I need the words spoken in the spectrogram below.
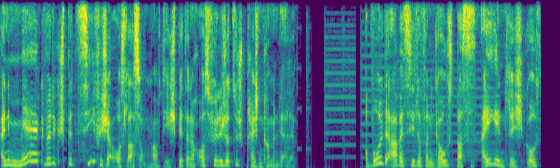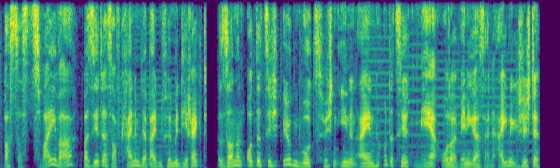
Eine merkwürdig spezifische Auslassung, auf die ich später noch ausführlicher zu sprechen kommen werde. Obwohl der Arbeitstitel von Ghostbusters eigentlich Ghostbusters 2 war, basiert es auf keinem der beiden Filme direkt, sondern ordnet sich irgendwo zwischen ihnen ein und erzählt mehr oder weniger seine eigene Geschichte,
